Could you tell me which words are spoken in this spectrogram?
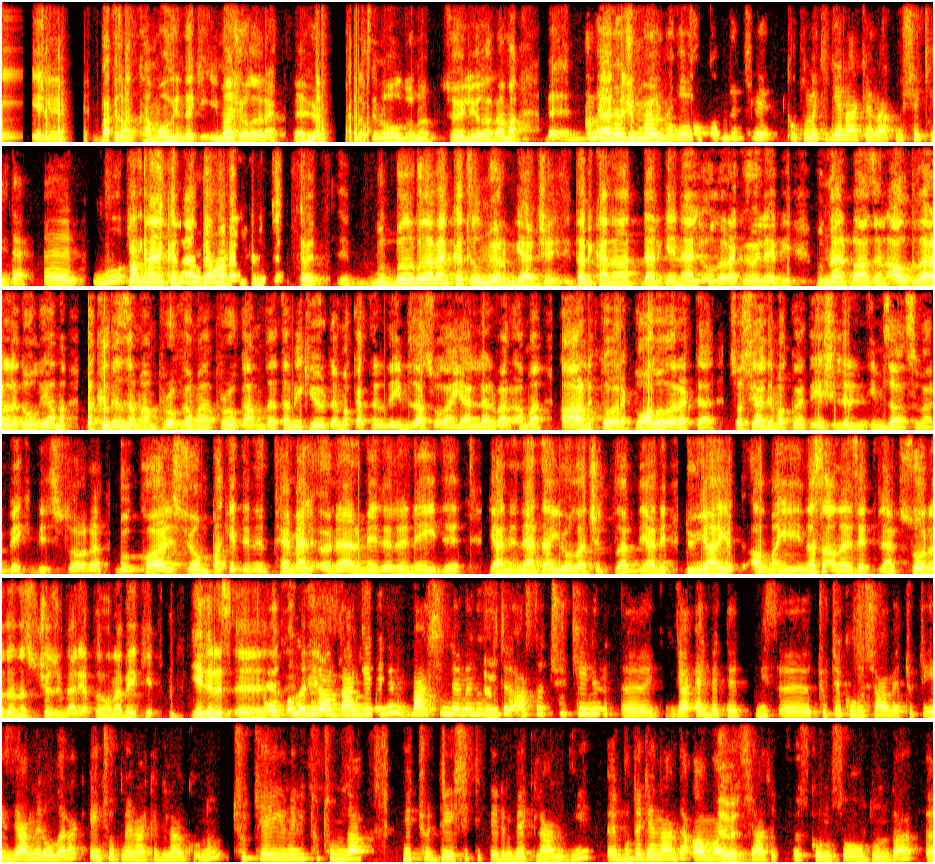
baktığı zaman kamuoyundaki imaj olarak e, Hür Demokratların olduğunu söylüyorlar ama, e, ama ben düşünmüyorum. Hani o toplumdaki toplumdaki genel kanaat bu şekilde. E, bu genel kanaat ama ben evet bu, bunu buna ben katılmıyorum gerçi. Tabii kanaatler genel olarak öyle bir bunlar bazen algılarla da oluyor ama bakıldığı zaman programa programda tabii ki Hür Demokratların da imzası olan yerler var ama ağırlıklı olarak doğal olarak da Sosyal Demokrat Yeşillerin imzası var. Belki bir sonra bu koalisyon paketinin temel önermeleri neydi? Yani nereden yola çıktılar? Yani dünyayı Almanya'yı nasıl analiz ettiler? Sonra da nasıl çözümler yaptılar? Ona belki geliriz. Evet ona birazdan gelelim. Ben şimdi hemen hızlıca evet. aslında Türkiye'nin e, ya elbette biz e, Türkçe konuşan ve Türkçe izleyenler olarak en çok merak edilen konu Türkiye'ye yönelik tutumda ne tür değişikliklerin beklendiği. E, burada genelde Almanya evet. siyaset söz konusu olduğunda e,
